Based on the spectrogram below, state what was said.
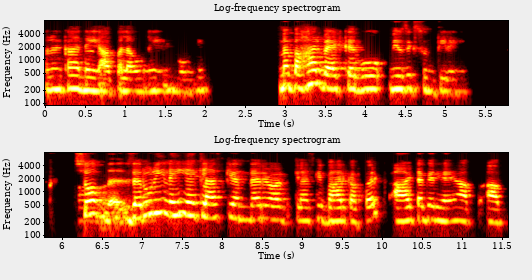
उन्होंने कहा नहीं आप अलाउ नहीं होंगे. मैं बाहर बैठकर वो म्यूज़िक सुनती रही। सो so, ज़रूरी नहीं है क्लास के अंदर और क्लास के बाहर का फ़र्क। आर्ट अगर है आप आप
